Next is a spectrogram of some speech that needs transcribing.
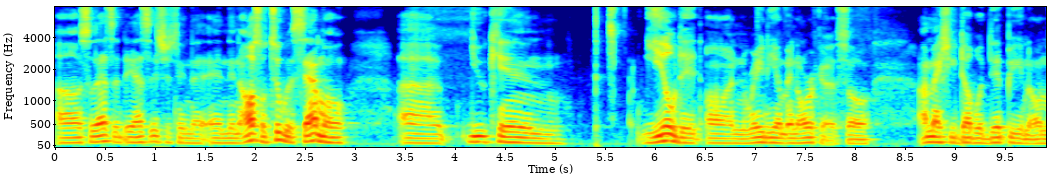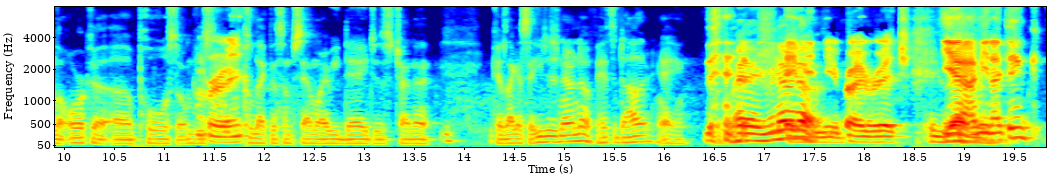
Uh, so that's a, that's interesting. That and then also too with Samo, uh, you can yield it on Raydium and Orca. So I'm actually double dipping on the Orca uh, pool. So I'm just Right. collecting some Samo every day, just trying to. Because like I said, you just never know if it hits a dollar. Hey, hey you never Hey, know. man, you're probably rich. Yeah, I mean, I think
